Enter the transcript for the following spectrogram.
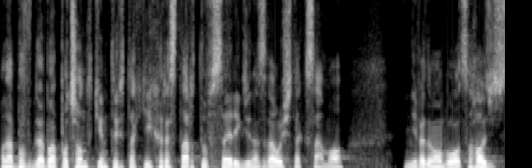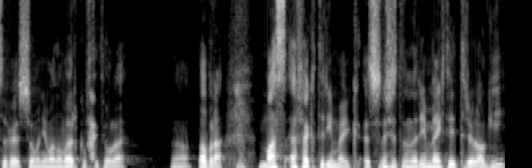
Ona w ogóle była początkiem tych takich restartów serii, gdzie nazywało się tak samo i nie wiadomo było o co chodzić, co wiesz, czemu nie ma numerków w tytule. No, dobra, Mass Effect Remake, w sensie ten remake tej trylogii,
